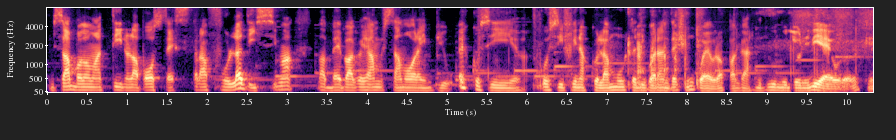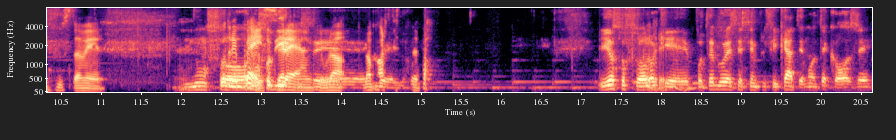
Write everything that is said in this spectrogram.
Il sabato mattina la posta è straffollatissima. Vabbè, paghiamo questa mora in più. E così, così fino a quella multa di 45 euro a pagarne 2 milioni di euro. Perché giustamente non so, Potrebbe non essere so anche una, una parte. Io so solo Potrebbe. che potrebbero essere semplificate molte cose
